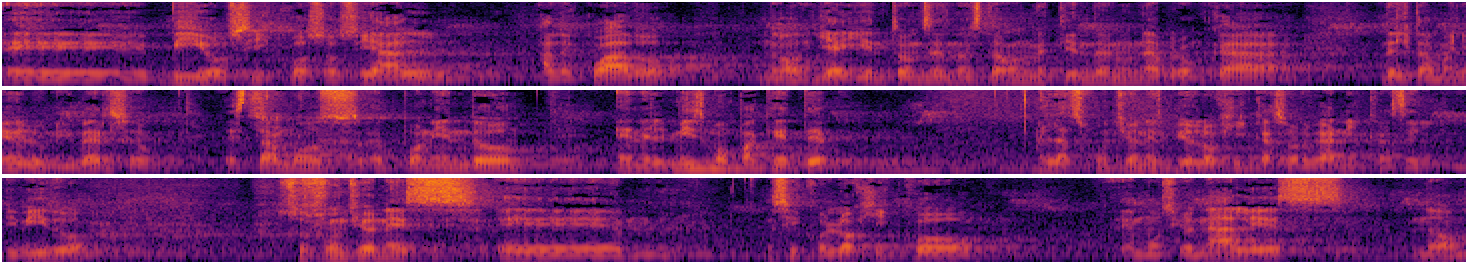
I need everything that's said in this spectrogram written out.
eh, biopsicosocial adecuado ¿no? Y ahí entonces nos estamos metiendo en una bronca del tamaño del universo. Estamos poniendo en el mismo paquete las funciones biológicas orgánicas del individuo, sus funciones eh, psicológico-emocionales, ¿no?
